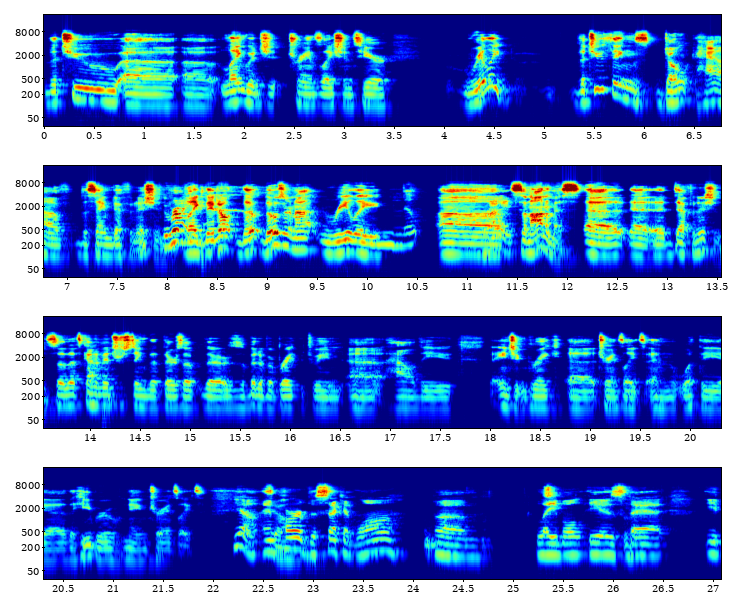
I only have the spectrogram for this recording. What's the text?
the two uh, uh, language translations here really the two things don't have the same definition. Right. Like they don't. Th- those are not really Nope. uh, Right. synonymous uh, uh, definitions. So that's kind of interesting that there's a there's a bit of a break between uh, how the, the ancient Greek uh, translates and what the uh, the Hebrew name translates. Yeah, and So- part of the second law um, label is Mhm. that it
